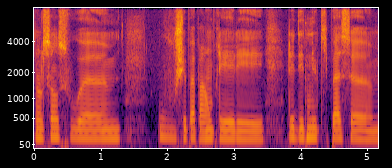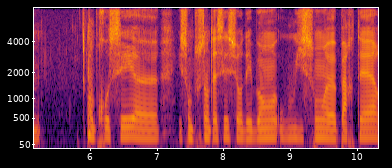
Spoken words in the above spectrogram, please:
dans le sens où où je sais pas par exemple les détenus qui passent en procès, ils sont tous entassés sur des bancs ou ils sont par terre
